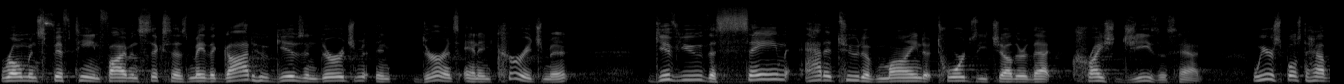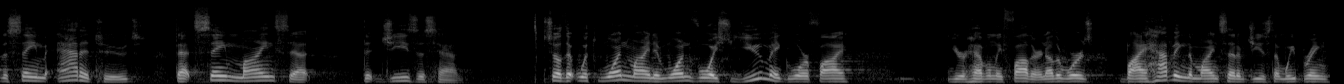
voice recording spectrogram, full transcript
Romans 15, 5 and 6 says, May the God who gives endurance and encouragement, give you the same attitude of mind towards each other that Christ Jesus had. We are supposed to have the same attitudes, that same mindset that Jesus had. So that with one mind and one voice, you may glorify your heavenly Father. In other words, by having the mindset of Jesus, then we bring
